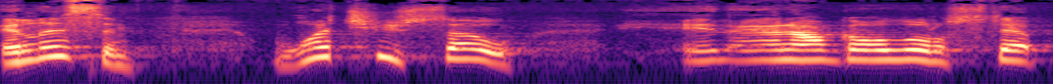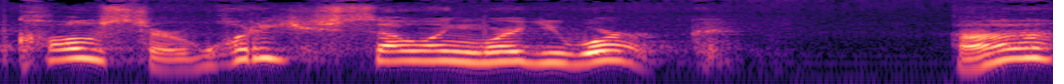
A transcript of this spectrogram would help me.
And listen, what you sow, and, and I'll go a little step closer. What are you sowing where you work? Huh?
